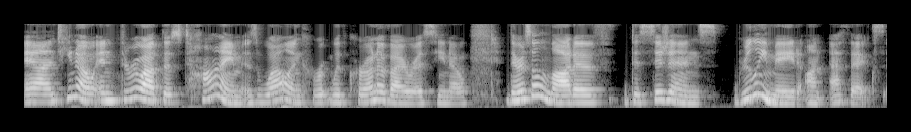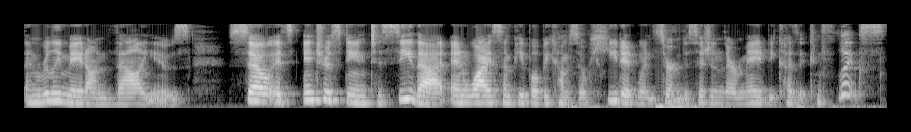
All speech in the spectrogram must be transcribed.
And, you know, and throughout this time as well, and with coronavirus, you know, there's a lot of decisions really made on ethics and really made on values. So it's interesting to see that and why some people become so heated when certain decisions are made because it conflicts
